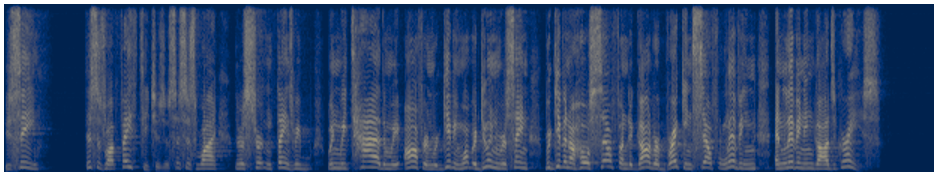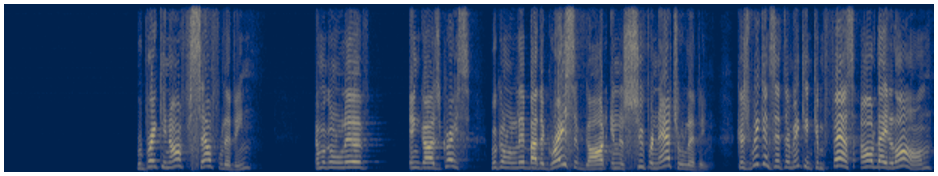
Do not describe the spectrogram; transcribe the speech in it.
You see, this is what faith teaches us. This is why there are certain things. We, when we tithe and we offer and we're giving, what we're doing, we're saying we're giving our whole self unto God. We're breaking self living and living in God's grace. We're breaking off self living and we're going to live in God's grace. We're going to live by the grace of God in the supernatural living. Because we can sit there, we can confess all day long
